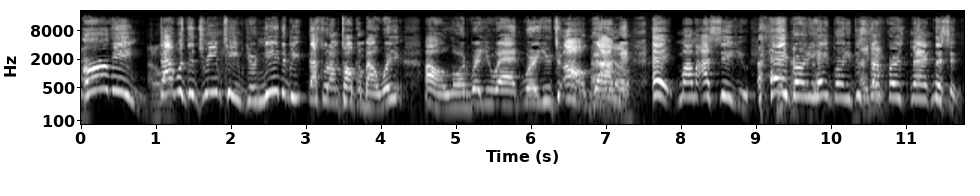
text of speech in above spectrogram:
years. Irvin. That like- was the dream team. You need to be. That's what I'm talking about. Where you? Oh Lord, where you at? Where you? To, oh God, man. Hey, Mama, I see you. Hey, Bernie. hey, Bernie. This Hey, is our first man. Listen,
